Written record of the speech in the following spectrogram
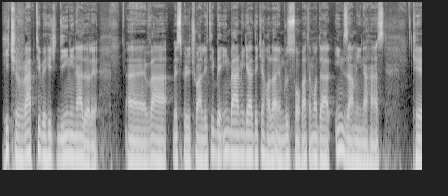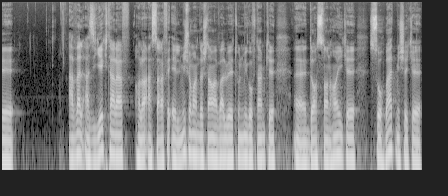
هیچ ربطی به هیچ دینی نداره و اسپریچوالیتی به این برمیگرده که حالا امروز صحبت ما در این زمینه هست که اول از یک طرف حالا از طرف علمی شما من داشتم اول بهتون میگفتم که داستان هایی که صحبت میشه که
